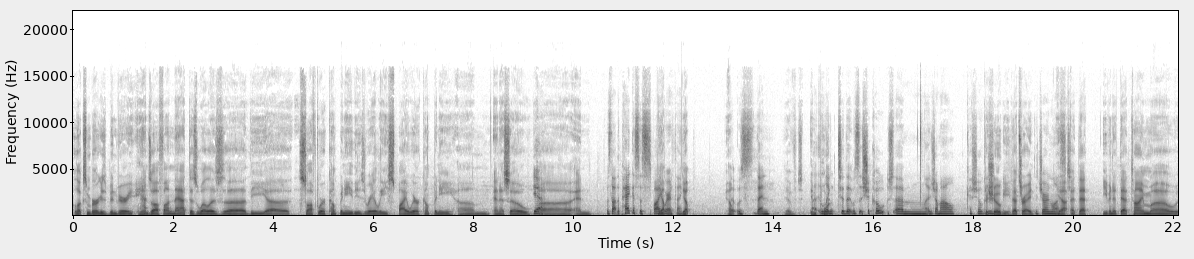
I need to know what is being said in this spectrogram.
Luxembourg has been very hands off on that, as well as uh, the uh, software company, the Israeli spyware company, um, NSO. Yeah. Uh, and was that the Pegasus spyware yep, thing? Yep. Yep. That was then import- linked to the was it Shako, um, Jamal Khashoggi? Khashoggi, that's right. The journalist. Yeah, at that even at that time, uh,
